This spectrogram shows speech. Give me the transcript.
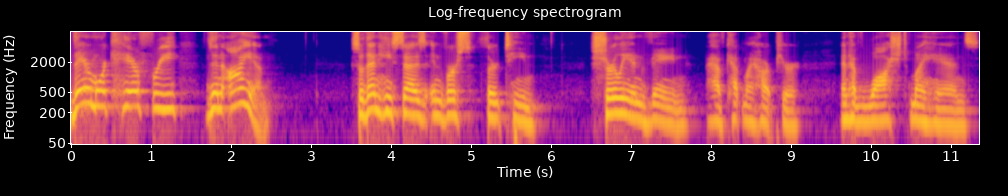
They are more carefree than I am. So then he says in verse 13, Surely in vain I have kept my heart pure and have washed my hands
